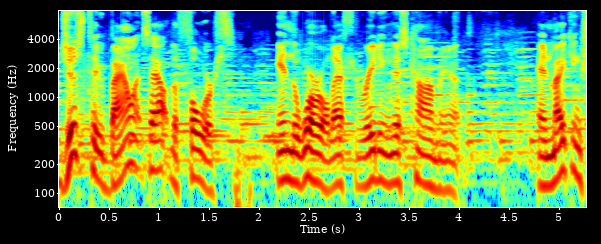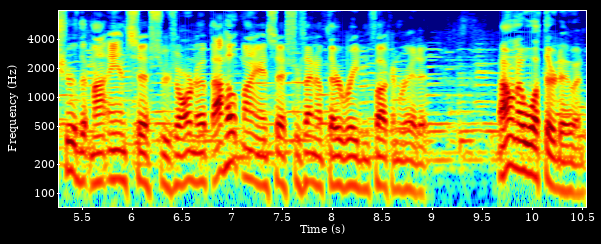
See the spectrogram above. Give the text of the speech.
just to balance out the force in the world after reading this comment and making sure that my ancestors aren't up, I hope my ancestors ain't up there reading fucking Reddit. I don't know what they're doing.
